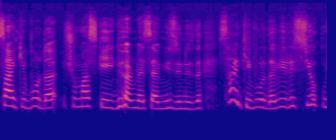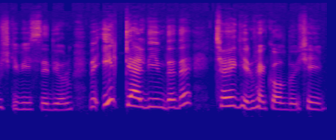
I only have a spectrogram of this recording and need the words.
Sanki burada şu maskeyi görmesem yüzünüzde sanki burada virüs yokmuş gibi hissediyorum. Ve ilk geldiğimde de çaya girmek oldu şeyim.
